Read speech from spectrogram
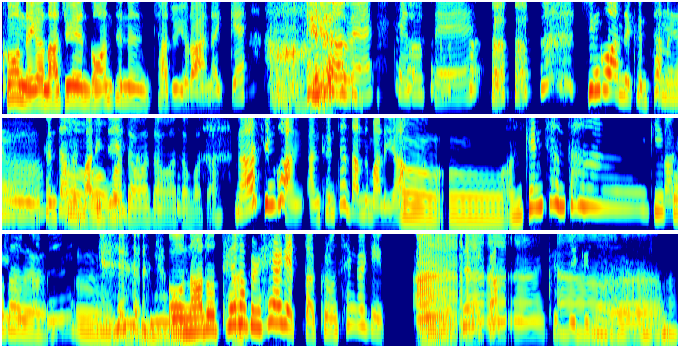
그건 내가 나중에 너한테는 자주 연락 안 할게. 다음에 해도 돼. 친구한테 괜찮은 그래요. 괜찮은 어, 말이지. 어, 맞아, 맞아, 맞아, 맞아. 나 친구 안, 안 괜찮다는 말이야. 어, 어, 안 괜찮다기보다는, 응. 음. 어, 나도 대답을 해야겠다. 그런 생각이, 아, 들으니까? 그치 그치. 아.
